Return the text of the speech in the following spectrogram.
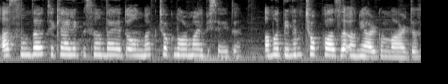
Aslında tekerlekli sandalyede olmak çok normal bir şeydi. Ama benim çok fazla ön yargım vardı.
